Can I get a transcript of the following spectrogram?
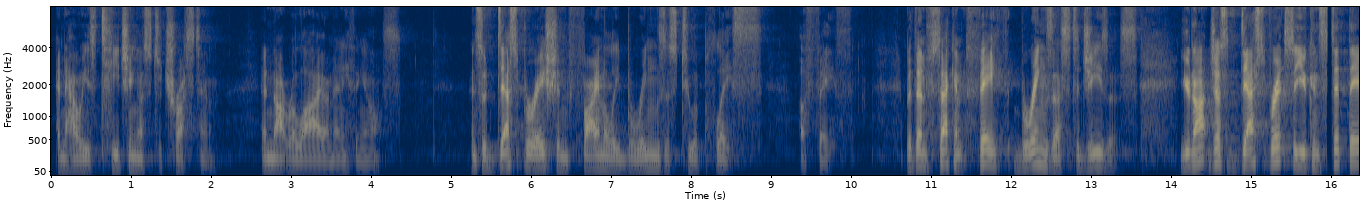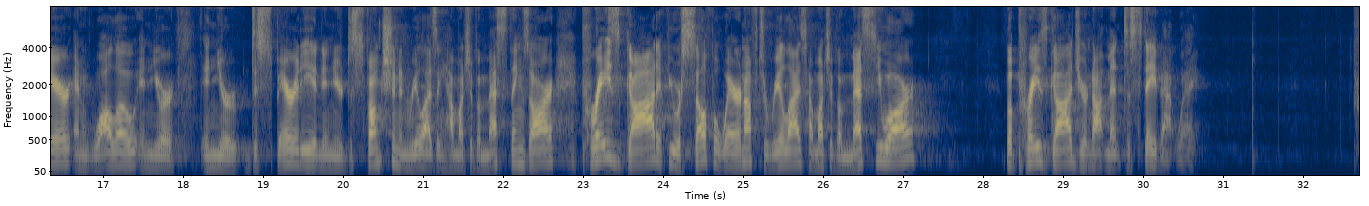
and how he's teaching us to trust him and not rely on anything else. And so desperation finally brings us to a place of faith. But then, second, faith brings us to Jesus. You're not just desperate so you can sit there and wallow in your, in your disparity and in your dysfunction and realizing how much of a mess things are. Praise God if you are self aware enough to realize how much of a mess you are. But praise God, you're not meant to stay that way.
